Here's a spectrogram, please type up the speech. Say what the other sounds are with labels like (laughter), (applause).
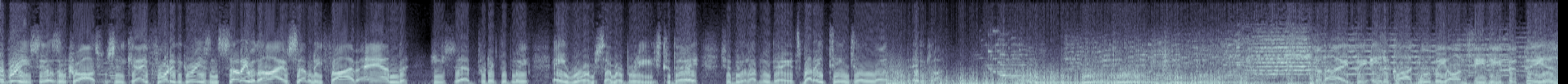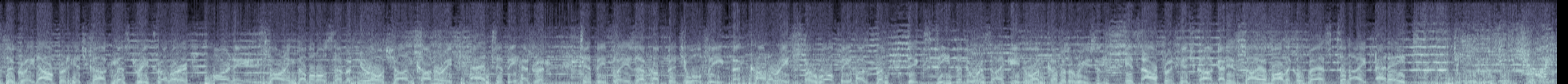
summer breeze, Seals and Crofts for CK. 40 degrees and sunny with a high of 75, and he said, predictably, a warm summer breeze today. Should be a lovely day. It's about 18 till uh, 8 o'clock. Tonight, the 8 o'clock movie on TV 50 is the great Alfred Hitchcock mystery thriller, Marnie, starring 007 hero Sean Connery and Tippi Hedren. Tippi plays an habitual thief, and Connery, her wealthy husband, digs deep into her psyche to uncover the reason. It's Alfred Hitchcock at his diabolical best tonight at 8. Detroit,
